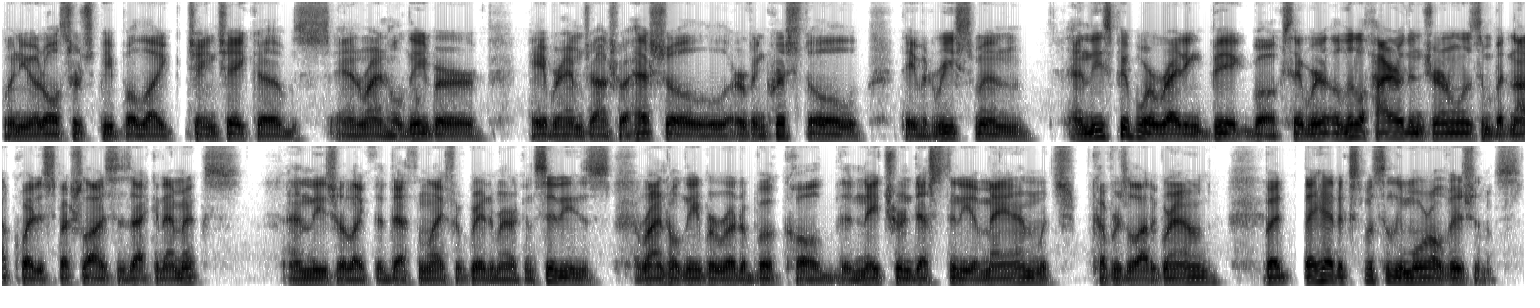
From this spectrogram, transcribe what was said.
when you had all sorts of people like Jane Jacobs and Reinhold Niebuhr, Abraham Joshua Heschel, Irving Kristol, David Riesman. And these people were writing big books. They were a little higher than journalism, but not quite as specialized as academics. And these are like The Death and Life of Great American Cities. Reinhold Niebuhr wrote a book called The Nature and Destiny of Man, which covers a lot of ground. But they had explicitly moral visions.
